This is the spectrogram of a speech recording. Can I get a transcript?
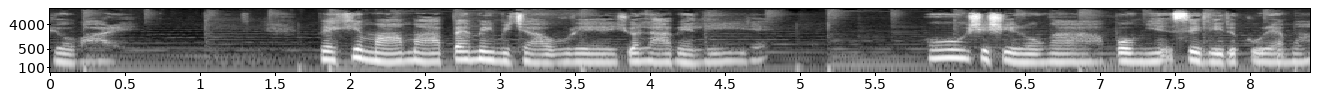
ပြောပါတယ်ဘယ်ခေတ်မှမှပန်းမိတ်မကြဘူးတဲ့ရွက်လာပင်လေးတဲ့ဟိုးရှိရှိတော့ကပုံမြင့်အစ်စ်လေးတကူထဲမှာ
